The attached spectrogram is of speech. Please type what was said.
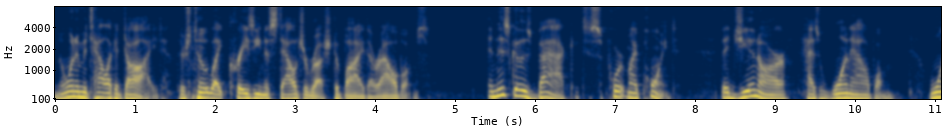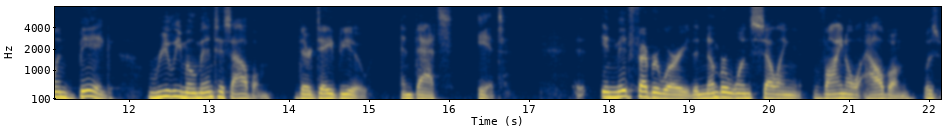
No one in Metallica died. There's no like crazy nostalgia rush to buy their albums. And this goes back to support my point that GNR has one album, one big, really momentous album, their debut, and that's it. In mid February, the number one selling vinyl album was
